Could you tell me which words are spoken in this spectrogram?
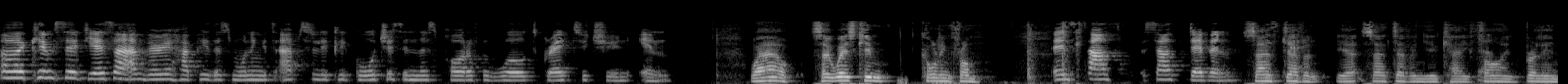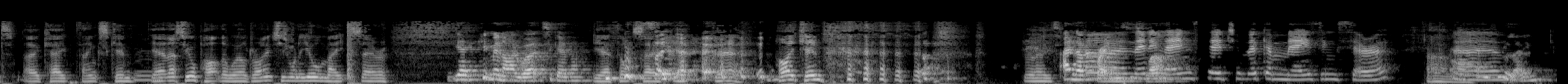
Uh, Kim said, yes, I am very happy this morning. It's absolutely gorgeous in this part of the world. Great to tune in. Wow. So where's Kim calling from? In South, South Devon. South UK. Devon. Yeah, South Devon, UK. Fine. Brilliant. Okay. Thanks, Kim. Mm. Yeah, that's your part of the world, right? She's one of your mates, Sarah. Yeah, Kim and I work together. Yeah, I thought so. So- yeah, yeah. Hi, Kim. Great. And our Uh, friends and as then well. Elaine said, you look amazing, Sarah. Oh, Uh, Thank you, Um, Elaine.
